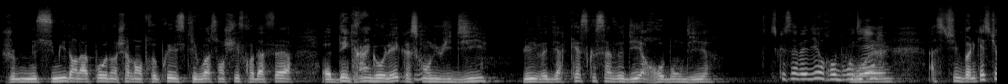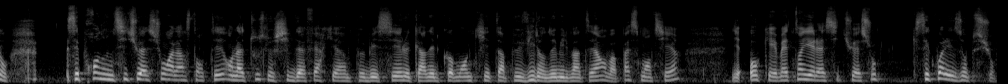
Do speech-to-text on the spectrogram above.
Je me suis mis dans la peau d'un chef d'entreprise qui voit son chiffre d'affaires euh, dégringoler. Qu'est-ce qu'on lui dit? Lui, il veut dire qu'est-ce que ça veut dire rebondir? Ce que ça veut dire rebondir? Ouais. Ah, C'est une bonne question. C'est prendre une situation à l'instant T. On a tous le chiffre d'affaires qui a un peu baissé, le carnet de commandes qui est un peu vide en 2021, on va pas se mentir. Dire, OK, maintenant il y a la situation, c'est quoi les options?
